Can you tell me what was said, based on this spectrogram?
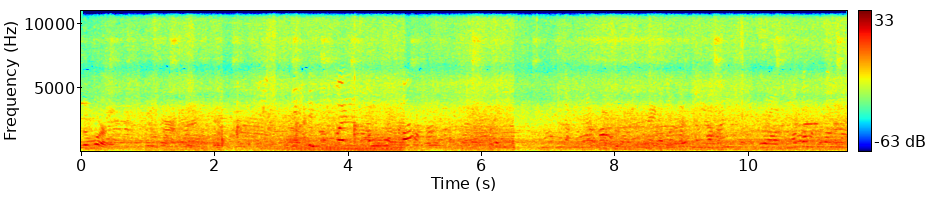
them work. Thank you.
